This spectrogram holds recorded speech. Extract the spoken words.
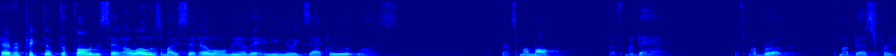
Have ever picked up the phone and said hello, and somebody said hello on the other, and you knew exactly who it was? That's my mom. That's my dad. That's my brother. It's my best friend.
